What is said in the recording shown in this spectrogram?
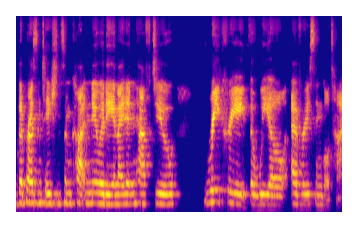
the presentation some continuity and I didn't have to recreate the wheel every single time.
